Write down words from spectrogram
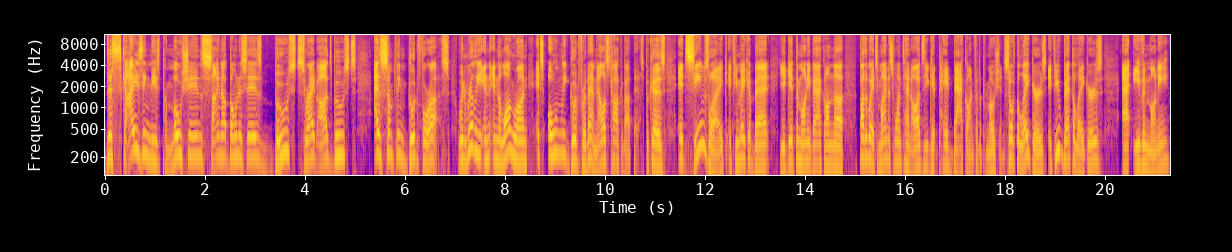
disguising these promotions, sign up bonuses, boosts, right? Odds boosts as something good for us. When really, in, in the long run, it's only good for them. Now, let's talk about this because it seems like if you make a bet, you get the money back on the. By the way, it's minus 110 odds that you get paid back on for the promotion. So if the Lakers, if you bet the Lakers at even money,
